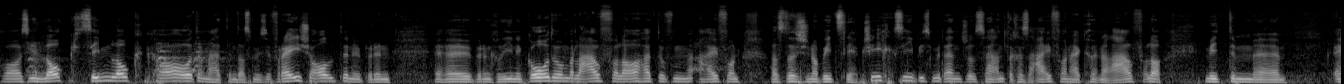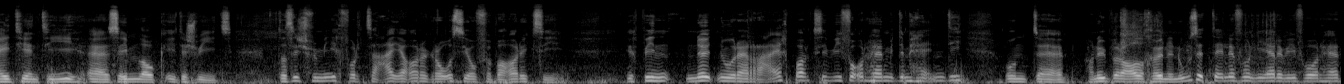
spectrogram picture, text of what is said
quasi Log, SIM-Log oder? Man musste das müssen freischalten über einen, äh, über einen kleinen Code, den man laufen lassen hat auf dem iPhone. Also das war noch ein bisschen eine Geschichte, gewesen, bis wir dann schlussendlich ein iPhone hat können laufen lassen mit dem äh, AT&T äh, SIM-Log in der Schweiz. Das war für mich vor zehn Jahren eine grosse Offenbarung gewesen. Ich bin nicht nur erreichbar wie vorher mit dem Handy und äh, konnte überall können telefonieren wie vorher,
